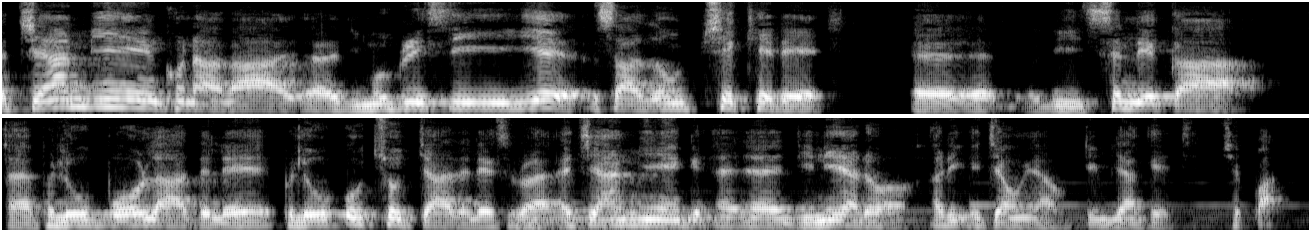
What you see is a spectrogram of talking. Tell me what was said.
အကြမ်းပြင်းခုနကဒီမိုကရေစီရဲ့အစဆုံးဖြစ်ခဲ့တဲ့အဲဒီစနစ်ကဘလို့ပေါ်လာတယ်လဲဘလို့အုပ်ချုပ်ကြတယ်လဲဆိုတော့အကြမ်းမြင်ဒီနေ့ကတော့အဲ့ဒီအကြောင်းအရာကိုတင်ပြခဲ့ဖြစ်ပါတယ်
